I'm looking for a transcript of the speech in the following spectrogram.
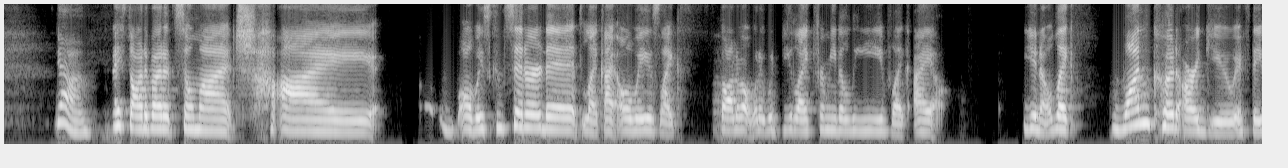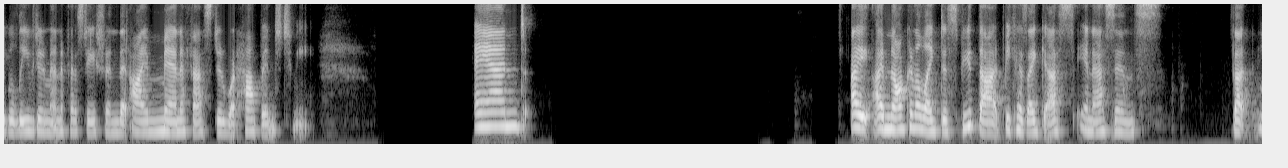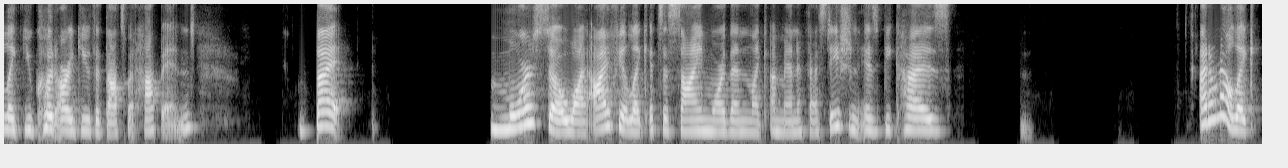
yeah. I thought about it so much. I always considered it. Like i always like thought about what it would be like for me to leave. Like i you know, like one could argue if they believed in manifestation that I manifested what happened to me. And I I'm not going to like dispute that because I guess in essence that like you could argue that that's what happened. But more so why I feel like it's a sign more than like a manifestation is because I don't know, like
